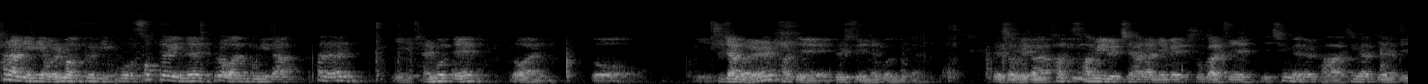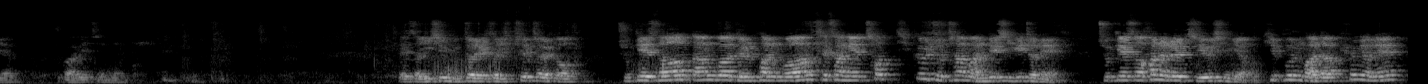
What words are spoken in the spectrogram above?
하나님이 얼만큼 있고 섞여 있는 그러한 분이다 하는 이 잘못된 그러한 또이 주장을 하게 될 수 있는 겁니다. 그래서 우리가 한- 삼위일체 하나님의 두 가지 이 측면을 다 생각해야 돼요. 두 가지 측면. 그래서 26절에서 27절도 주께서 땅과 들판과 세상의 첫 티끌조차 만드시기 전에 주께서 하늘을 지으시며 깊은 바다 표면에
